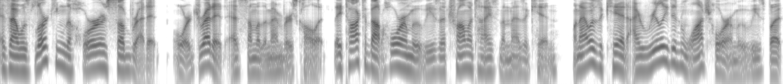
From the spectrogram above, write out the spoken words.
As I was lurking the horror subreddit, or dread it, as some of the members call it, they talked about horror movies that traumatized them as a kid. When I was a kid, I really didn't watch horror movies, but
